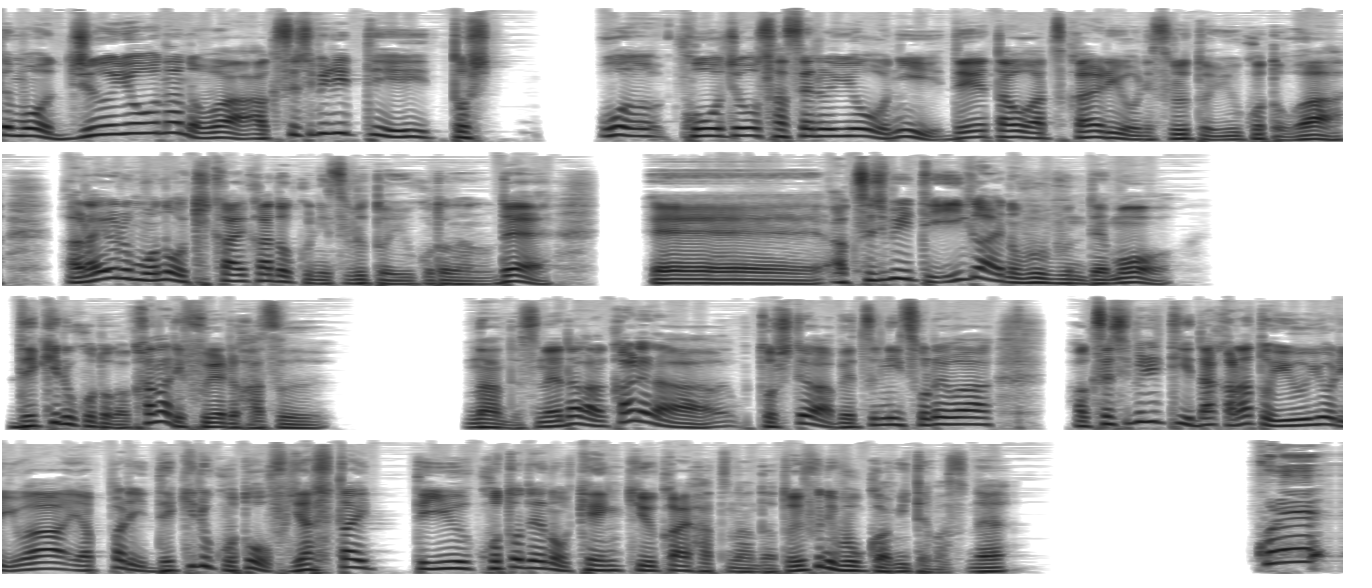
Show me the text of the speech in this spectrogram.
でも重要なのはアクセシビリティとし、を向上させるようにデータを扱えるようにするということは、あらゆるものを機械可読にするということなので、えー、アクセシビリティ以外の部分でも、できることがかなり増えるはず。なんですね。だから彼らとしては別にそれはアクセシビリティだからというよりは、やっぱりできることを増やしたいっていうことでの研究開発なんだというふうに僕は見てますね。これ、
